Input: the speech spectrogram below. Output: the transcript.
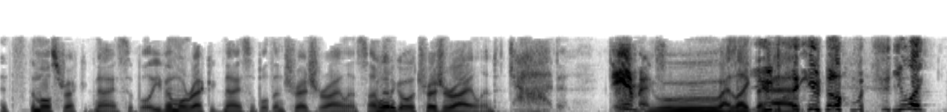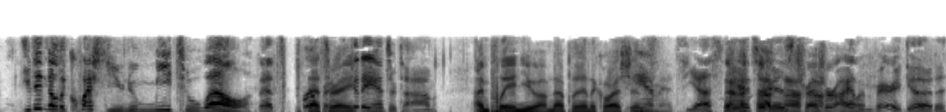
it's the most recognizable, even more recognizable than Treasure Island. So I'm going to go with Treasure Island. God damn it! Ooh, I like that. you know, you like. You didn't know the question. You knew me too well. That's perfect. That's right. Good answer, Tom. I'm playing you. I'm not playing the questions. Damn it. Yes, the answer is Treasure Island. Very good.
